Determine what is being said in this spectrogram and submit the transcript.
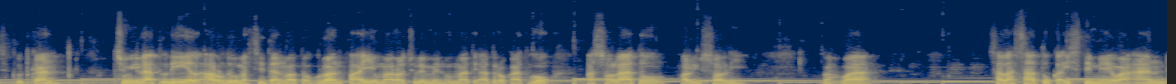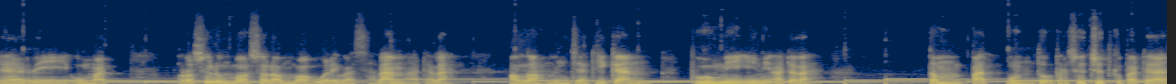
sebutkan Juilat lil ardu masjidan wa tahuran fa ayyuma rajulin min ummati adrokathu as-salatu falyusolli bahwa salah satu keistimewaan dari umat Rasulullah Shallallahu Alaihi Wasallam adalah Allah menjadikan bumi ini adalah tempat untuk bersujud kepada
